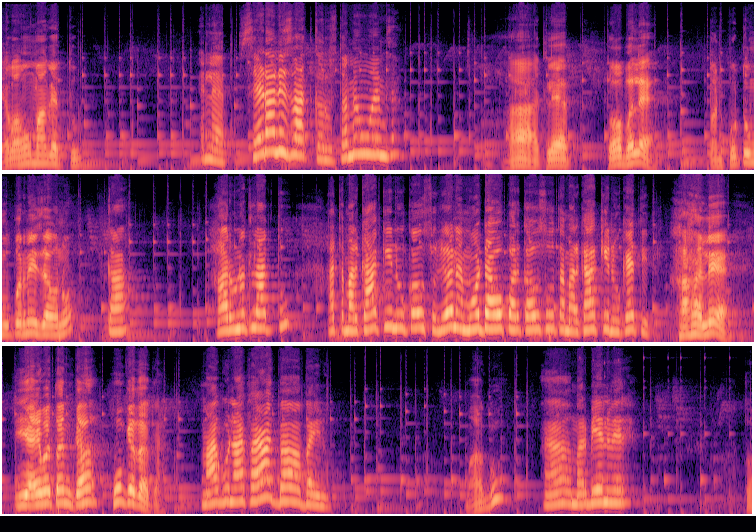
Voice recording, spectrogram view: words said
કેવા હું માંગે તું. એટલે સેડાની જ વાત કરું તમે હું એમ છે હા એટલે તો ભલે પણ કુટુંબ ઉપર નહીં જવાનું કા? સારું નથી લાગતું? આ તમારા કાકીનું કહું છું લ્યો ને મોઢા ઉપર કહું છું તમારા કાકીનું કહેતી હતી. હા હા લે. એ આવ્યા હતા ને કા? શું કહેતા હતા? માગું નાખવા આવ્યા ભાવાભાઈનું. માગું? હા અમારી બેન વેરે. તો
